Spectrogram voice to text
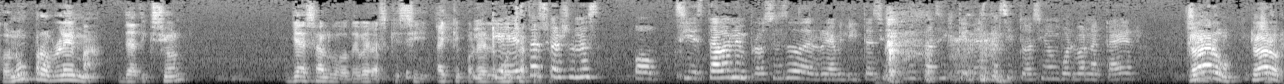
con un problema de adicción, ya es algo de veras que sí, hay que Y ponerle que mucha estas atención. personas, o si estaban en proceso de rehabilitación, es muy fácil que en esta situación vuelvan a caer. Claro, claro.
